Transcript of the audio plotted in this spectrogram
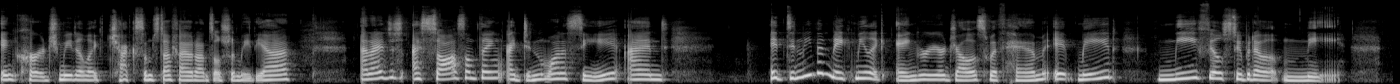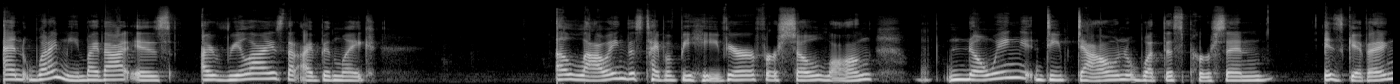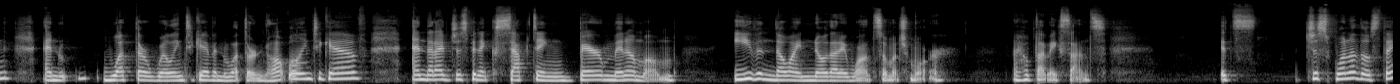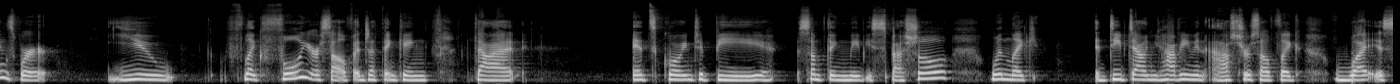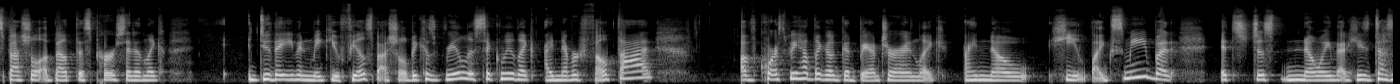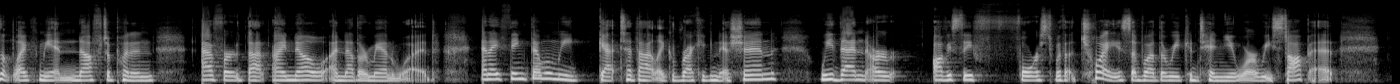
encouraged me to like check some stuff out on social media. And I just I saw something I didn't want to see and it didn't even make me like angry or jealous with him. It made me feel stupid about me. And what I mean by that is I realize that I've been like allowing this type of behavior for so long, knowing deep down what this person is giving and what they're willing to give and what they're not willing to give, and that I've just been accepting bare minimum, even though I know that I want so much more. I hope that makes sense. It's just one of those things where you like fool yourself into thinking that it's going to be something maybe special when like deep down you haven't even asked yourself like what is special about this person and like do they even make you feel special? Because realistically like I never felt that. Of course we had like a good banter and like I know he likes me but it's just knowing that he doesn't like me enough to put in effort that I know another man would. And I think that when we get to that like recognition, we then are obviously forced with a choice of whether we continue or we stop it.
